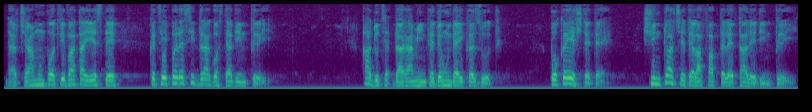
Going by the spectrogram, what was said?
Dar ce am împotriva ta este că ți-ai părăsit dragostea din tâi. Adu-ți dar aminte de unde ai căzut. Pocăiește-te și întoarce-te la faptele tale din tâi.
